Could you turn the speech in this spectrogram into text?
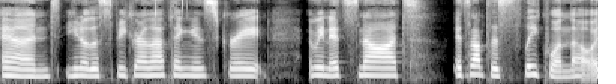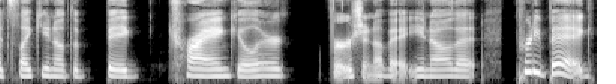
and you know the speaker on that thing is great. I mean, it's not it's not the sleek one though. It's like, you know, the big triangular version of it, you know, that pretty big.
